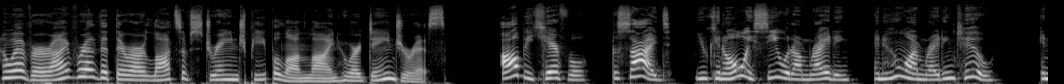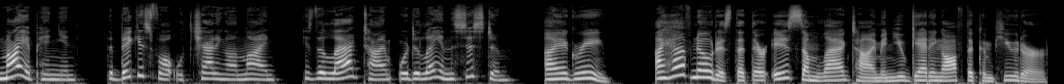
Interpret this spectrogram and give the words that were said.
However, I've read that there are lots of strange people online who are dangerous. I'll be careful. Besides, you can always see what I'm writing and who I'm writing to. In my opinion, the biggest fault with chatting online is the lag time or delay in the system. I agree. I have noticed that there is some lag time in you getting off the computer.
